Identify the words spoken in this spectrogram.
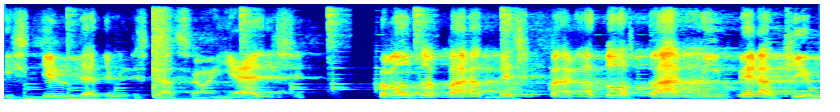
estilo de administração em hélice, pronta para, para adotar um imperativo,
